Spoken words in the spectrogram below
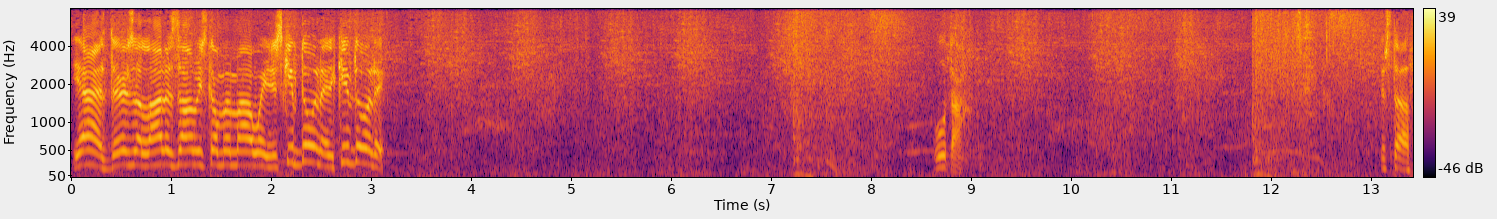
Yeah, there's a lot of zombies coming my way. Just keep doing it. Keep doing it. Puta. Good stuff.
